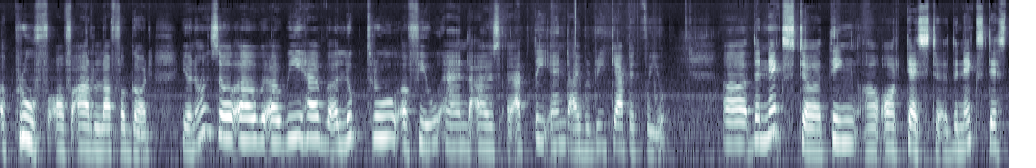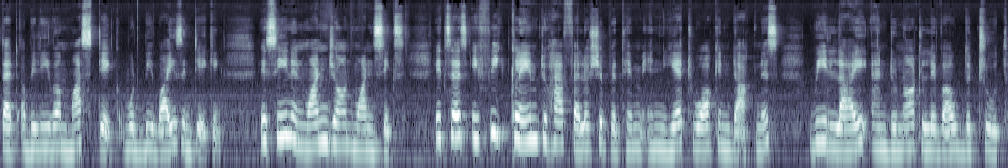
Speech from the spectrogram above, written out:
a proof of our love for God, you know. So uh, uh we have uh, looked through a few, and at the end, I will recap it for you. Uh, the next uh, thing uh, or test, the next test that a believer must take, would be wise in taking, is seen in 1 John 1 6. It says, If we claim to have fellowship with him and yet walk in darkness, we lie and do not live out the truth.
